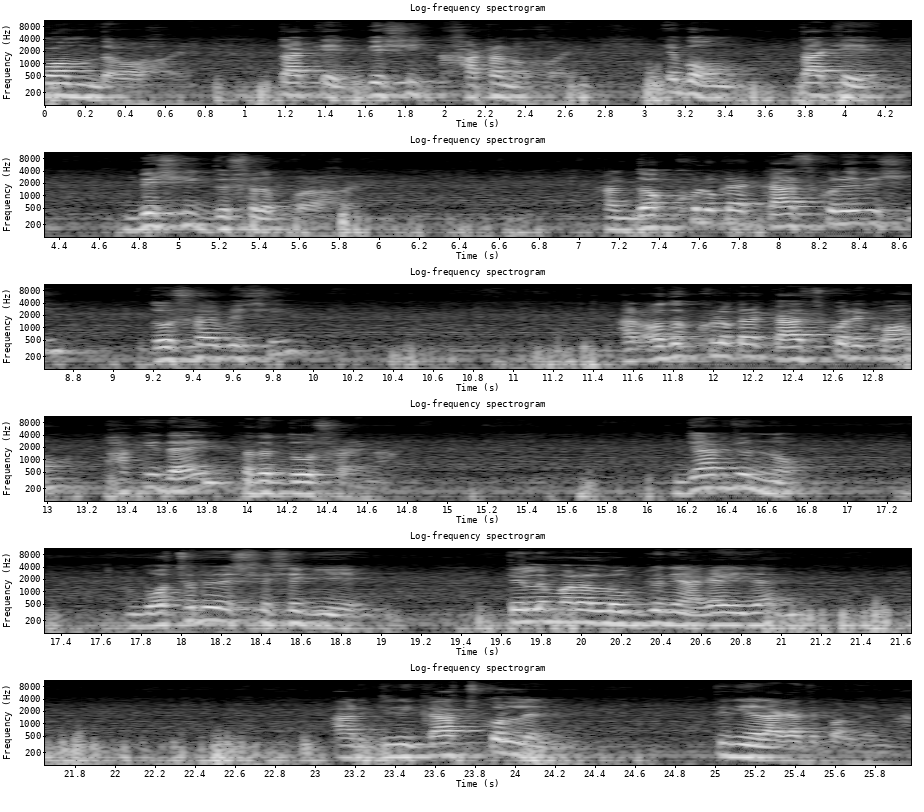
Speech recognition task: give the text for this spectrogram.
কম দেওয়া হয়, তাকে বেশি খাটানো হয় এবং তাকে বেশি দোষারোপ করা হয়। কারণ দক্ষ লোকেরা কাজ করে বেশি, দোষ হয় বেশি আর অদক্ষ লোকেরা কাজ করে কম, ফাঁকি দেয়, তাদের দোষ হয় না। যার জন্য বছরের শেষে গিয়ে তেল মারা লোকজনই আগাই যায়, আর যিনি কাজ করলেন, তিনি আর আগাতে পারলেন না।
